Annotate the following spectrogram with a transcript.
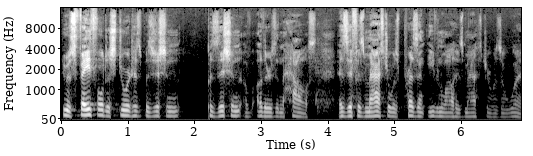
He was faithful to steward his position, position of others in the house as if his master was present even while his master was away.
